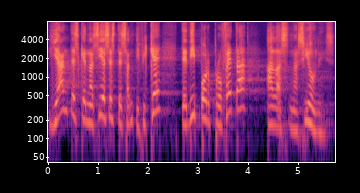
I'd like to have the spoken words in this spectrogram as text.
Y antes que nacieses, te santifiqué, te di por profeta a las naciones.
